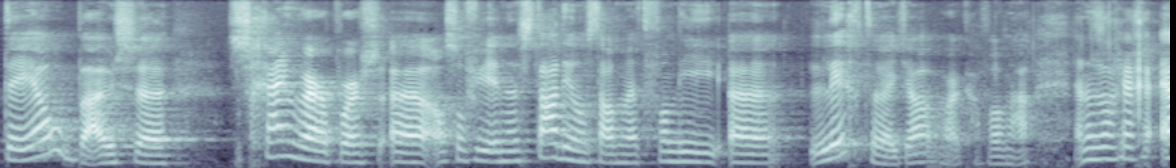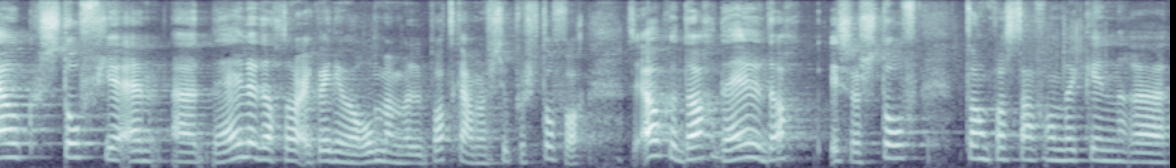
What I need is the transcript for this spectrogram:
TL-buizen schijnwerpers. Uh, alsof je in een stadion staat met van die uh, lichten, weet je waar ik van hou. En dan zag je elk stofje en uh, de hele dag door, ik weet niet waarom, maar mijn badkamer is super stoffig. Dus elke dag, de hele dag is er stof, tandpasta van de kinderen,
